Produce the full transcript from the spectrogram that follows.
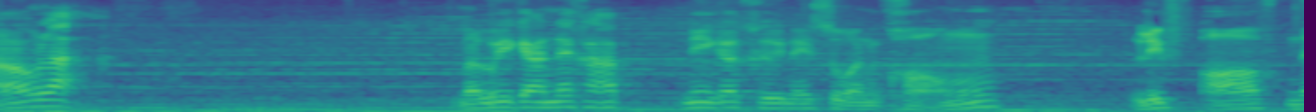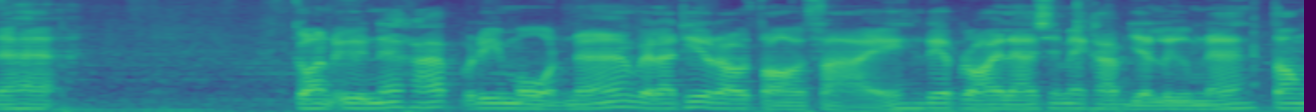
เอาละมาลุยกันนะครับ นี่ก็คือในส่วนของ lift off นะฮะ ก่อนอื่นนะครับ รีโมทนะ เวลาที่เราต่อสายเรียบร้อยแล้วใช่ไหมครับ อย่าลืมนะ ต้อง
